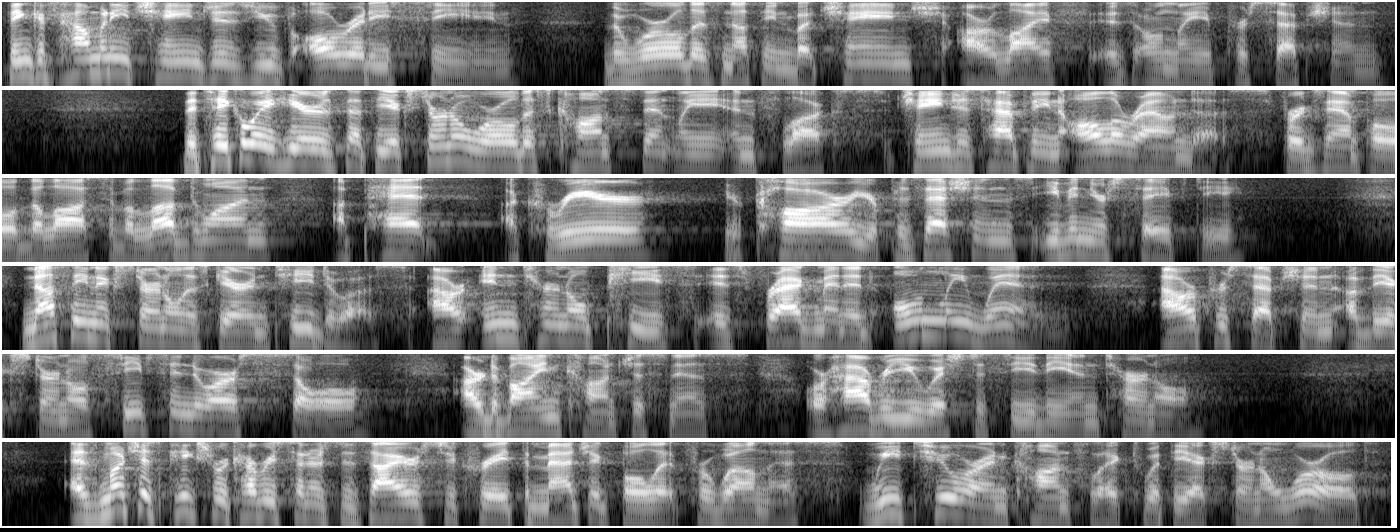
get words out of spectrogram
Think of how many changes you've already seen. The world is nothing but change, our life is only perception. The takeaway here is that the external world is constantly in flux. Change is happening all around us. For example, the loss of a loved one, a pet, a career, your car, your possessions, even your safety. Nothing external is guaranteed to us. Our internal peace is fragmented only when our perception of the external seeps into our soul, our divine consciousness, or however you wish to see the internal. As much as Peaks Recovery Centers desires to create the magic bullet for wellness, we too are in conflict with the external world.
